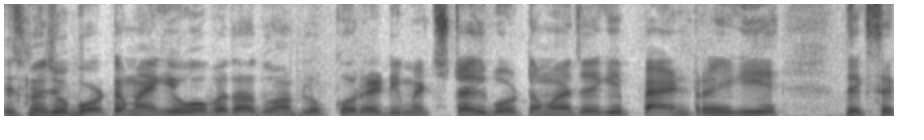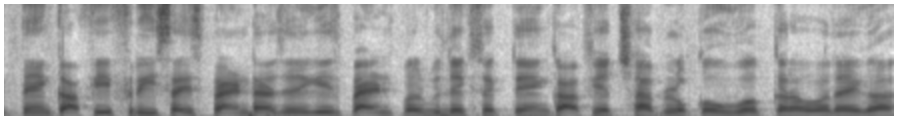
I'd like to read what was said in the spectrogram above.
इसमें जो बॉटम आएगी, वो बता दूँ आप लोग को रेडीमेड स्टाइल बॉटम आ जाएगी पैंट रहेगी देख सकते हैं, काफ़ी फ्री साइज़ पैंट आ जाएगी पैंट पर भी देख सकते हैं, काफ़ी अच्छा आप लोग को वर्क करा हुआ रहेगा।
